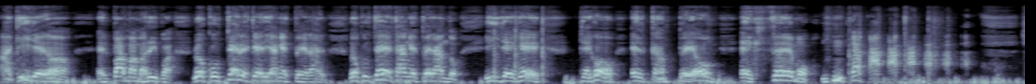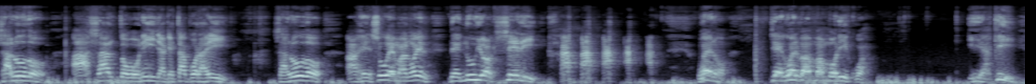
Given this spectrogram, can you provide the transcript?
aquí llegó el Batman Boricua. Lo que ustedes querían esperar. Lo que ustedes están esperando. Y llegué. Llegó el campeón extremo. Saludo a Santo Bonilla que está por ahí. Saludo a Jesús Emanuel de New York City. bueno, llegó el Batman Boricua. Y aquí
